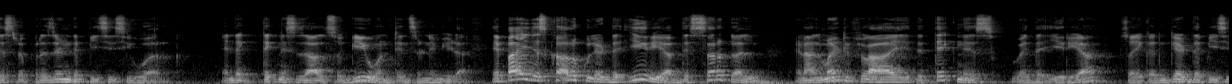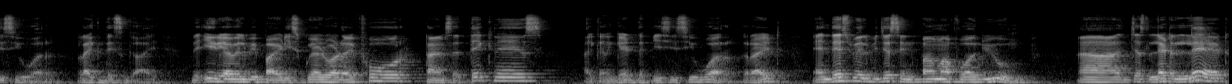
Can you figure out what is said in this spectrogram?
just represent the PCC work. And the thickness is also given 10 centimeter. If I just calculate the area of this circle and I'll multiply the thickness with the area so I can get the PCC work like this guy the area will be pi d squared by 4 times the thickness I can get the PCC work right? And this will be just in form of volume. Uh, just little late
